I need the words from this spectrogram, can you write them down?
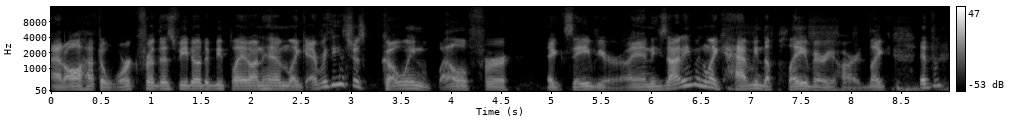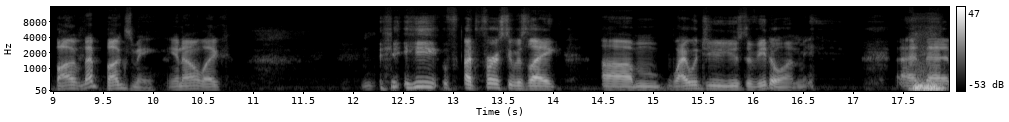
at all have to work for this veto to be played on him? Like everything's just going well for Xavier, and he's not even like having to play very hard. Like it bug that bugs me, you know. Like He, he at first he was like, um, "Why would you use the veto on me?" And then,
